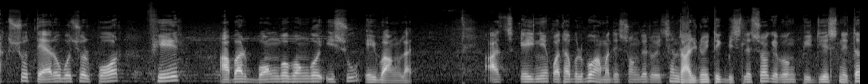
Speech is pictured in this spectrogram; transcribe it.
একশো তেরো বছর পর ফের আবার বঙ্গভঙ্গ ইস্যু এই বাংলায়। আজ এই নিয়ে কথা বলব। আমাদের সঙ্গে রয়েছেন রাজনৈতিক বিশ্লেষক এবং পিডিএস নেতা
